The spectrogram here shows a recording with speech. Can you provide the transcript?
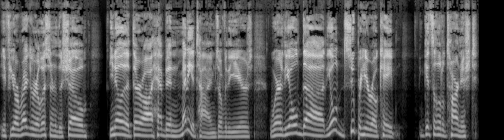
if you're a regular listener to the show, you know that there are, have been many a times over the years where the old, uh, the old superhero cape gets a little tarnished.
